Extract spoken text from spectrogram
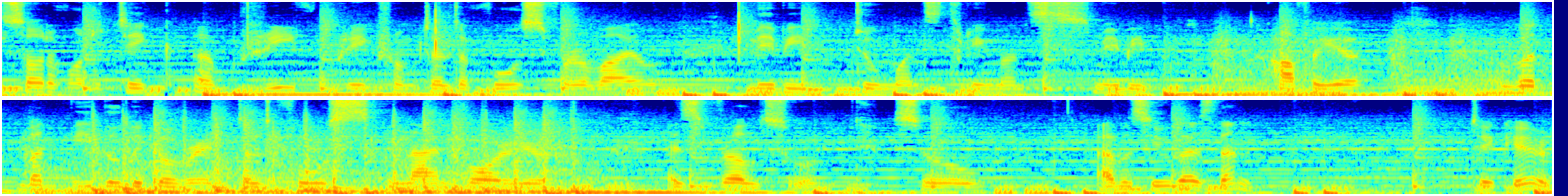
sort of want to take a brief break from Delta Force for a while. Maybe two months, three months, maybe half a year. But, but we will be covering Delta Force Land Warrior as well soon. So I will see you guys then. Take care.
